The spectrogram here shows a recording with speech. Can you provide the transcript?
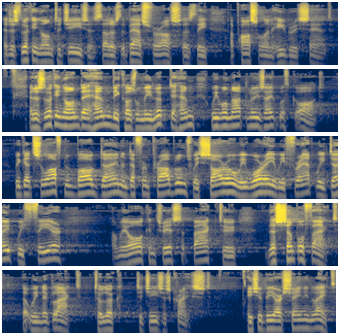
It is looking on to Jesus that is the best for us, as the apostle in Hebrews said. It is looking on to Him because when we look to Him, we will not lose out with God. We get so often bogged down in different problems. We sorrow, we worry, we fret, we doubt, we fear, and we all can trace it back to this simple fact that we neglect to look to Jesus Christ. He should be our shining light,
